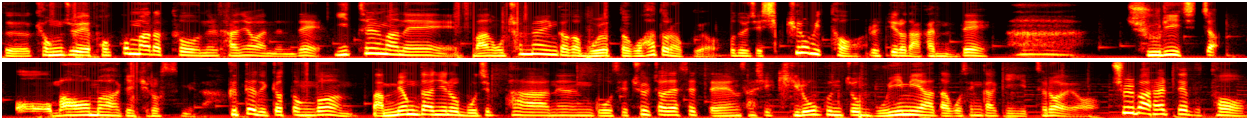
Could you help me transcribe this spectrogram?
그 경주의 벚꽃 마라톤을 다녀왔는데 이틀 만에 15,000명인가가 모였다고 하더라고요. 저도 이제 10km를 뛰러 나갔는데 줄이 진짜 어마어마하게 길었습니다. 그때 느꼈던 건 만 명 단위로 모집하는 곳에 출전했을 땐 사실 기록은 좀 무의미하다고 생각이 들어요. 출발할 때부터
